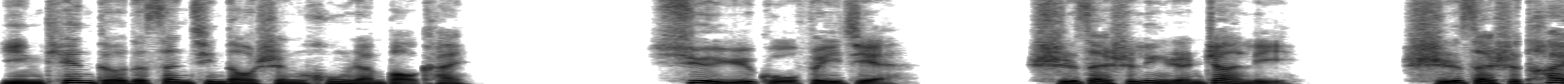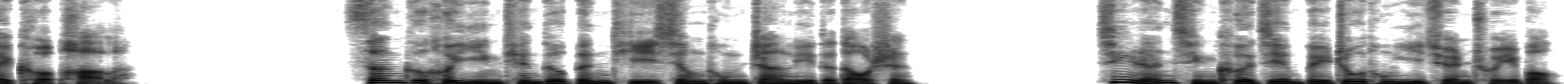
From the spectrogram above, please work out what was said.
尹天德的三清道身轰然爆开。血与骨飞溅，实在是令人战栗，实在是太可怕了。三个和尹天德本体相同战力的道身，竟然顷刻间被周通一拳锤爆，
